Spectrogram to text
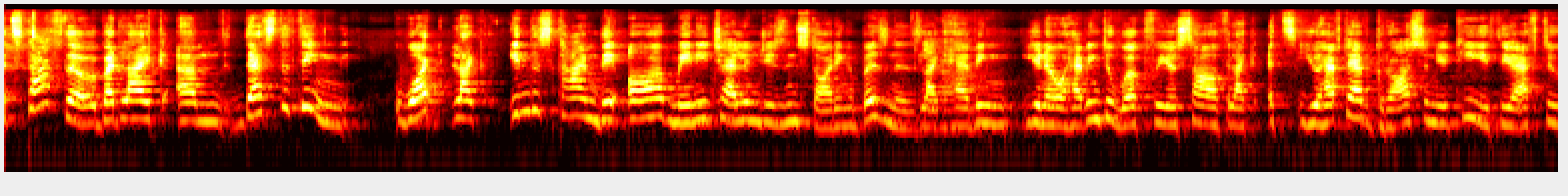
it's tough though. But like, um, that's the thing. What like in this time there are many challenges in starting a business. Like having you know having to work for yourself. Like it's you have to have grass on your teeth. You have to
